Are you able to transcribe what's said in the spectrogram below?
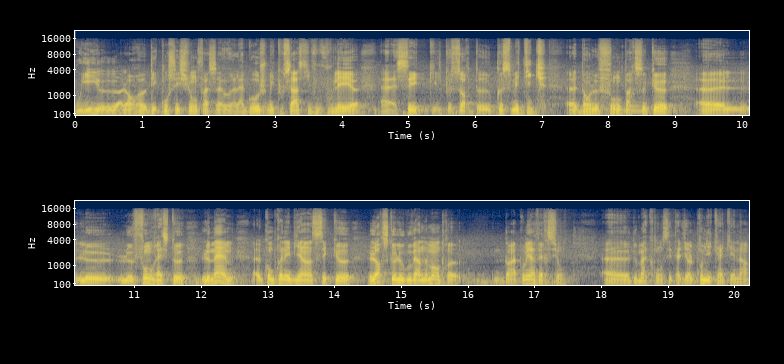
Oui, euh, alors euh, des concessions face à, la gauche, mais tout ça, si vous voulez, euh, c'est quelque sorte cosmétique dans le fond, parce que le, le, fond reste le même. comprenez bien, c'est que lorsque le gouvernement entre dans la première version de Macron, c'est-à-dire le premier quinquennat.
